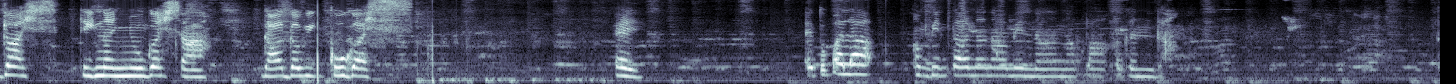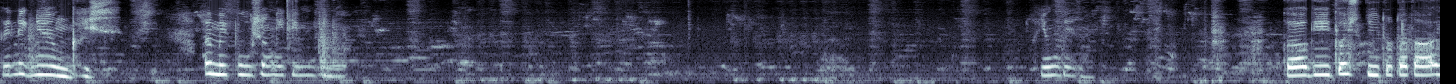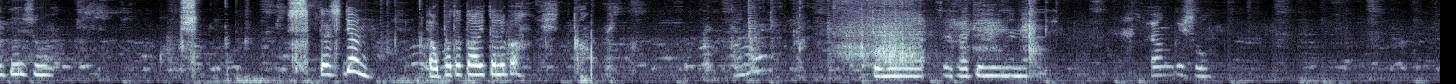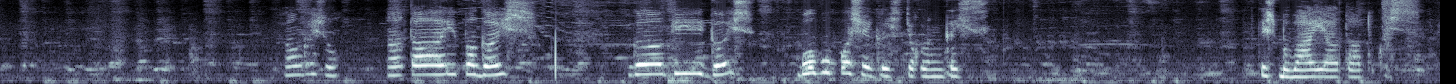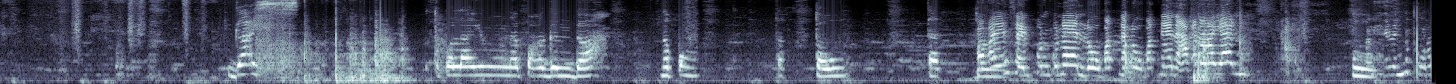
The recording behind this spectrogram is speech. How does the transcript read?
Guys, tignan nyo guys ha. Gagawin ko guys. Hey. Ito pala ang bintana namin na napakaganda. Rinig nyo yun guys. Ay, may pusang itim din. Yung guys. Gagi guys, dito tatay guys oh. Shh! Shh! Guys dyan! Kaya pa tatay talaga. Shh! ka. Ano? Ito muna, sarado muna natin. Ayan guys oh. Ayan guys oh. Natay pa guys. Gagi guys. Bobo pa siya guys. Joke lang guys. Guys, babae yata to guys. Guys! Ito pala yung napakaganda na pang tataw. Baka yung cellphone ko na yan, lobat na lobat na yan. Akin na yan.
